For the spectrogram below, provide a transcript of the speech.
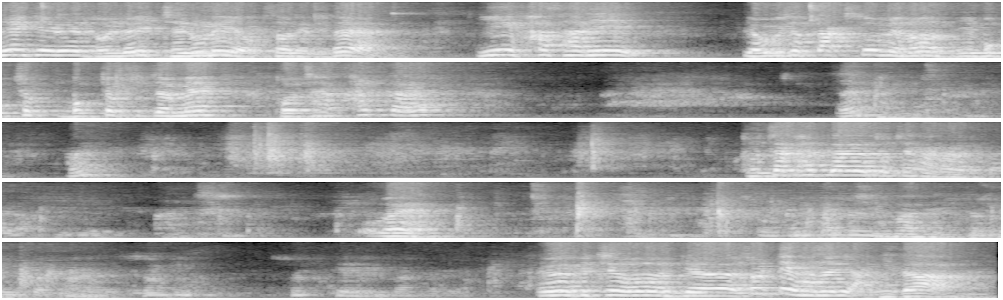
해결의 논리의 제론의 역설인데, 이 화살이 여기서 딱 쏘면은 이 목적, 목적 지점에 도착할까요? 네? 네? 도착할까요? 도착 안 할까요? 왜? 쏠때 일반하고 예, 그쵸. 이제 쏠대 화살이 아니다.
